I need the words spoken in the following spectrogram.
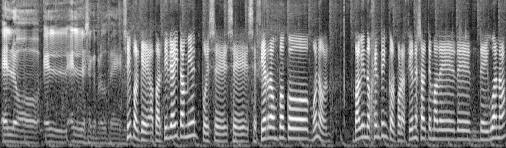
Él, lo, él, él es el que produce. Sí, porque a partir de ahí también pues eh, se, se cierra un poco, bueno, va viendo gente, incorporaciones al tema de, de- de Iguana,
